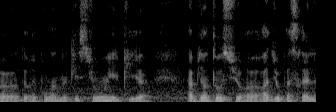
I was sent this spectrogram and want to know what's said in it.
euh, de répondre à nos questions et puis à bientôt sur Radio Passerelle.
